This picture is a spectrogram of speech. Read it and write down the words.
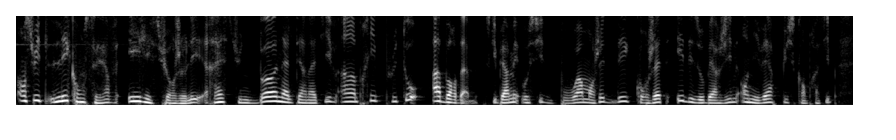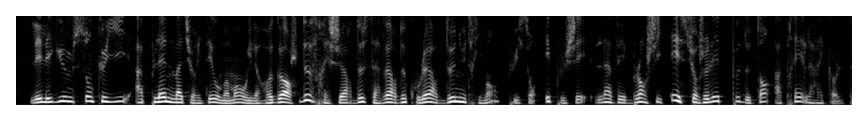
Ensuite, les conserves et les surgelés restent une bonne alternative à un prix plutôt abordable, ce qui permet aussi de pouvoir manger des courgettes et des aubergines en hiver, puisqu'en principe, les légumes sont cueillis à pleine maturité au moment où ils regorgent de fraîcheur, de saveur, de couleur, de nutriments, puis sont épluchés, lavés, blanchis et surgelés peu de temps après la récolte.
